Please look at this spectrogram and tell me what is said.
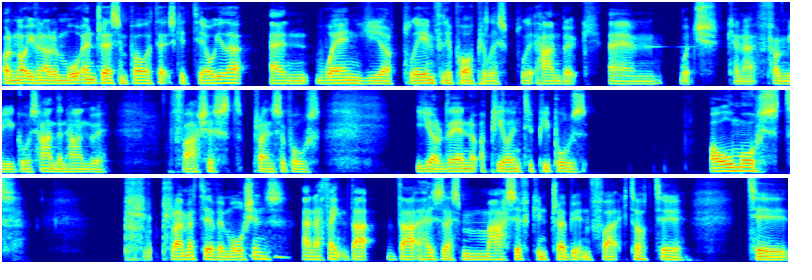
or not even a remote interest in politics could tell you that. And when you're playing for the populist handbook, um, which kind of for me goes hand in hand with fascist principles, you're then appealing to people's almost pr- primitive emotions, mm-hmm. and I think that that has this massive contributing factor to to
